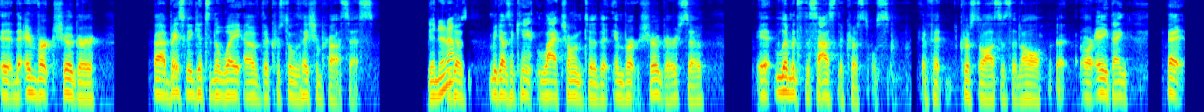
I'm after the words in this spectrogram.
uh, the invert sugar uh, basically gets in the way of the crystallization process Good enough. because because it can't latch onto the invert sugar, so it limits the size of the crystals if it crystallizes at all uh, or anything that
